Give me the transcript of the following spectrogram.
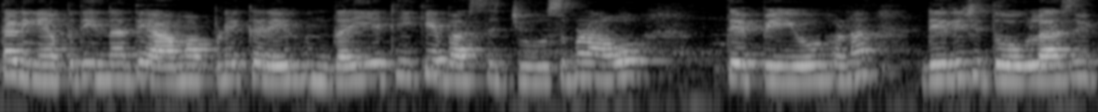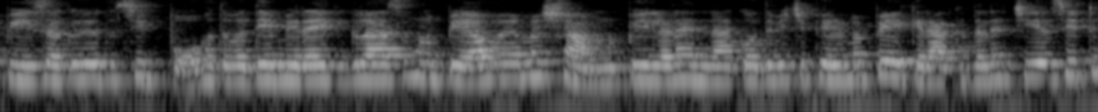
ਧਨੀਆ ਪੁਦੀਨਾ ਤੇ ਆਮ ਆਪਣੇ ਘਰੇ ਹੁੰਦਾ ਹੀ ਹੈ, ਠੀਕ ਹੈ? ਬਸ ਜੂਸ ਬਣਾਓ ਤੇ ਪੀਓ, ਹਨਾ? ਡੇਲੀ 'ਚ ਦੋ ਗਲਾਸ ਵੀ ਪੀ ਸਕਦੇ ਹੋ ਤੁਸੀਂ। ਬਹੁਤ ਵਧੀਆ। ਮੇਰਾ ਇੱਕ ਗਲਾਸ ਹੁਣ ਪਿਆ ਹੋਇਆ, ਮੈਂ ਸ਼ਾਮ ਨੂੰ ਪੀ ਲੈਣਾ। ਇੰਨਾ ਕੁ ਉਹਦੇ ਵਿੱਚ ਫਿਰ ਮੈਂ ਭੇ ਕੇ ਰੱਖ ਦੇਣਾ। ਚੀਆ ਸੀਟ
